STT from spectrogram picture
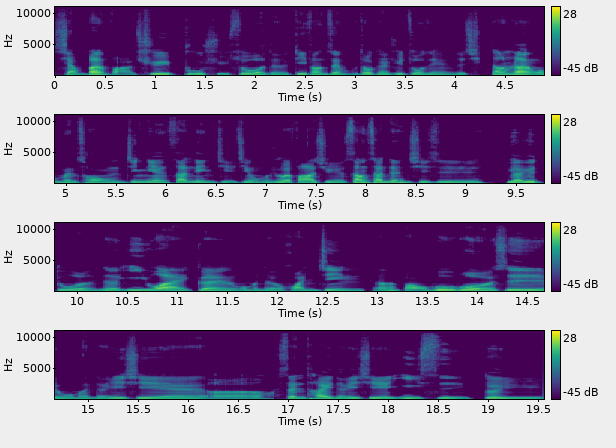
想办法去布许所有的地方政府都可以去做这件事情。当然，我们从今年三零解禁，我们就会发觉上山的人其实。越来越多了，那意外跟我们的环境呃保护，或者是我们的一些呃生态的一些意识，对于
